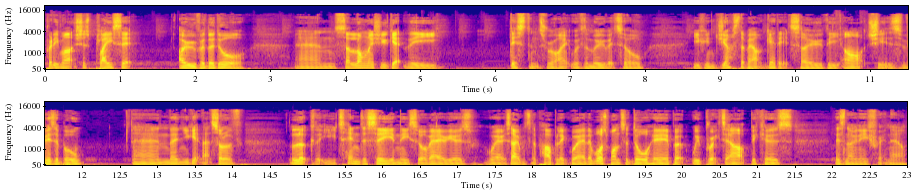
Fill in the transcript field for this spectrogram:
pretty much just place it over the door. And so long as you get the distance right with the move it tool you can just about get it so the arch is visible. And then you get that sort of look that you tend to see in these sort of areas where it's open to the public where there was once a door here but we bricked it up because there's no need for it now.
